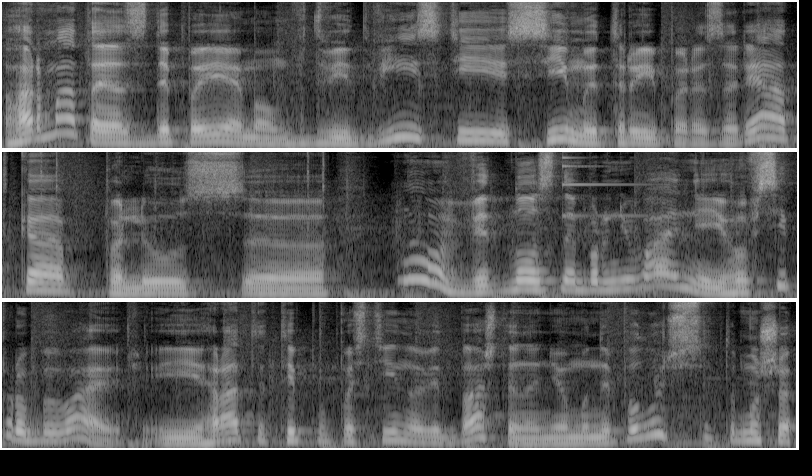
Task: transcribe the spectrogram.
Гармата з ДПМ в 2200, 7,3 перезарядка, плюс е, ну, відносне бронювання, його всі пробивають. І грати, типу, постійно від башти на ньому не вийде, тому що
